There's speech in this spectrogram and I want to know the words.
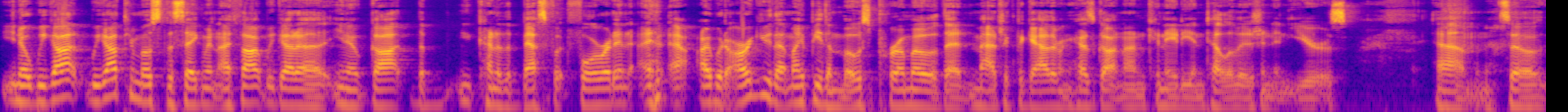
you know, we got we got through most of the segment. I thought we got a you know got the kind of the best foot forward, and I, I would argue that might be the most promo that Magic the Gathering has gotten on Canadian television in years. Um, so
